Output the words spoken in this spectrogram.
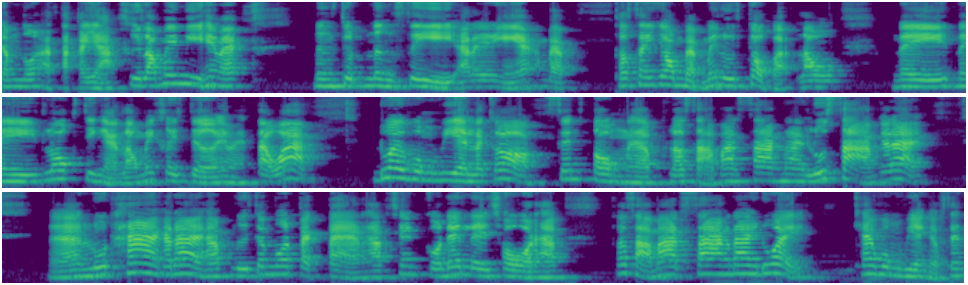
จำนวนอัตตรกะยะ คือเราไม่มีใช่ไหมหนึ่งจุดหนึ่งสี่อะไรอย่างเงี้ย แบบทศนิยมแบบไม่รู้จบอะ่ะเราในในโลกจริงอะ่ะเราไม่เคยเจอใช่ไหมแต่ว่าด้วยวงเวียนแล้วก็เส้นตรงนะครับ เราสามารถสร้างได้รูทสามก็ได้นะรูทห้าก็ได้ครับ หรือจำนวนแปลกๆนะครับ เช่น golden ratio นะครับ ก็สามารถสร้างได้ด้วยแค่วงเวียนกับเส้น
